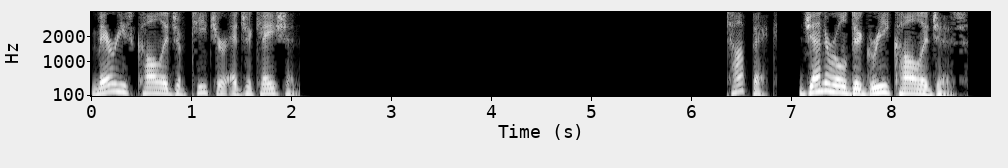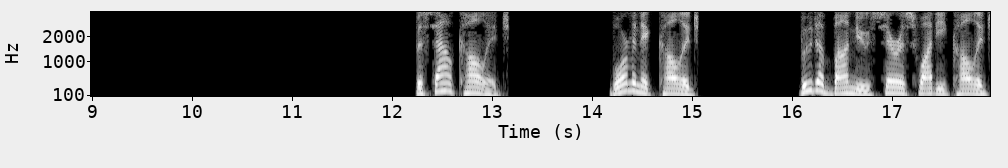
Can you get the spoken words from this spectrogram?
Mary's College of Teacher Education Topic: General degree colleges. Basau College, Bormanik College, Buddha Banu Saraswati College,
